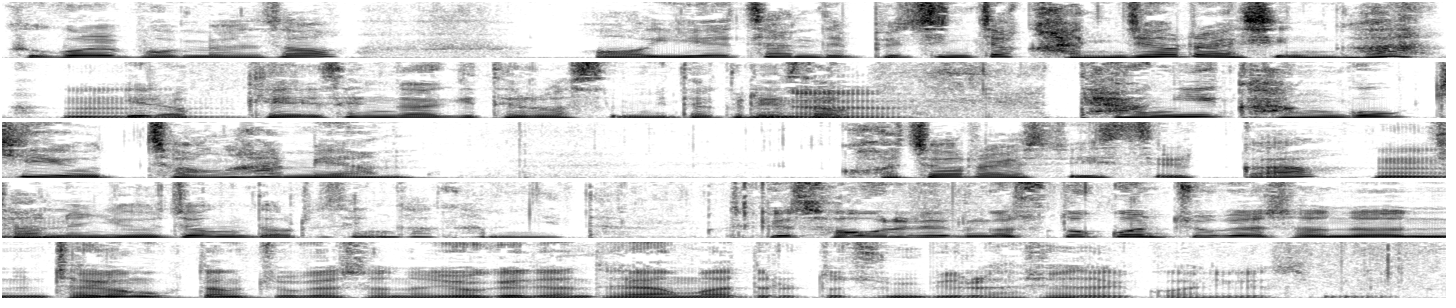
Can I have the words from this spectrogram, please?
그걸 보면서 어, 이해찬 대표 진짜 간절하신가 음. 이렇게 생각이 들었습니다. 그래서 네. 당이 간곡히 요청하면 거절할 수 있을까? 음. 저는 요 정도로 생각합니다. 특히 서울이라든가 수도권 쪽에서는 자유한국당 쪽에서는 여기에 대한 대항마들을 또 준비를 하셔야 될 거 아니겠습니까?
